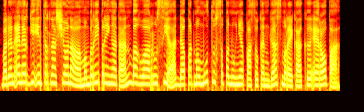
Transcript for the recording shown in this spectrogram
Badan Energi Internasional memberi peringatan bahwa Rusia dapat memutus sepenuhnya pasokan gas mereka ke Eropa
